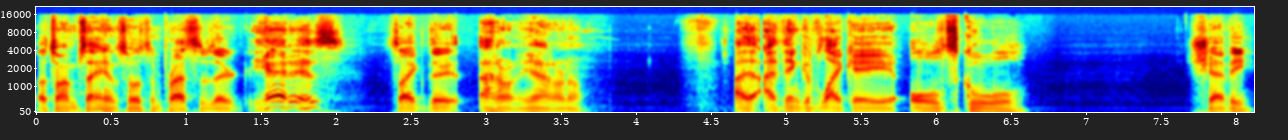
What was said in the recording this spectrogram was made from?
That's what I'm saying. So it's impressive. They're Yeah, it is. It's like they I don't know, yeah, I don't know. I, I think of like a old school Chevy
